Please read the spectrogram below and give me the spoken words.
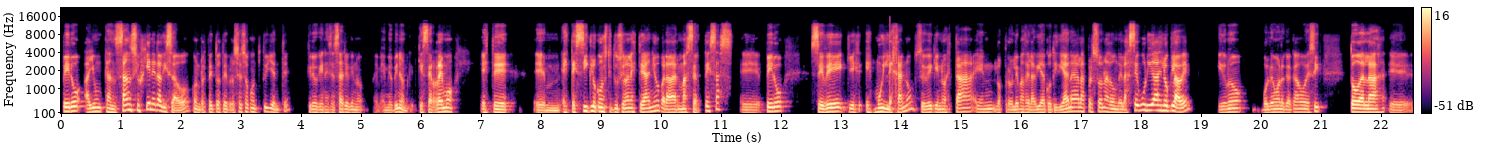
pero hay un cansancio generalizado con respecto a este proceso constituyente, creo que es necesario que, no, en mi opinión, que cerremos este, em, este ciclo constitucional este año para dar más certezas, eh, pero se ve que es muy lejano, se ve que no está en los problemas de la vida cotidiana de las personas, donde la seguridad es lo clave, y de nuevo volvemos a lo que acabo de decir, toda la, eh,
